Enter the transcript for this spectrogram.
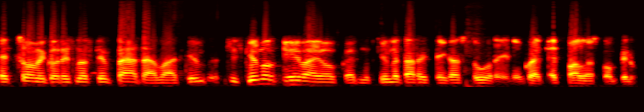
että Suomi korissa nosti päätään vaan, että kyllä, siis kyllä me oltiin hyvä joukko, mutta kyllä me tarvittiin myös tuuria, niin että et pallo olisi pomppinut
